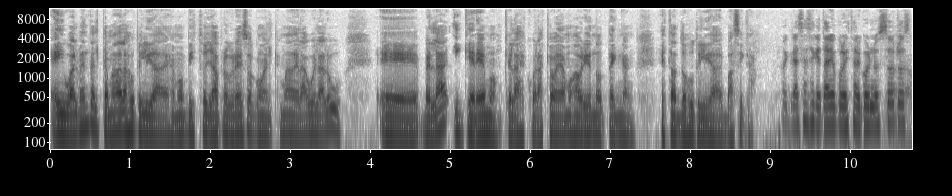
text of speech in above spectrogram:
E igualmente el tema de las utilidades. Hemos visto ya progreso con el tema del agua y la luz, eh, ¿verdad? Y queremos que las escuelas que vayamos abriendo tengan estas dos utilidades básicas. Pues gracias, secretario, por estar con nosotros.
